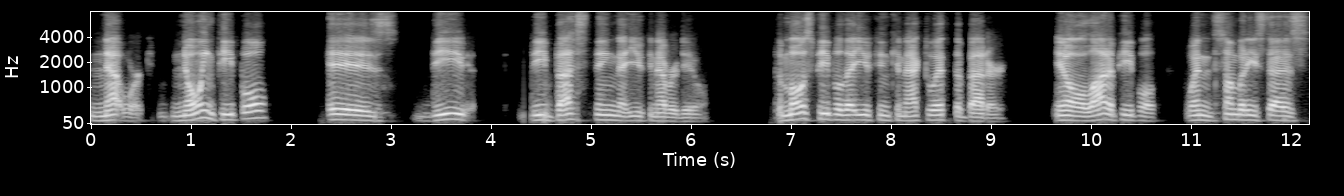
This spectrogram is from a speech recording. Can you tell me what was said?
network. Knowing people is the the best thing that you can ever do. The most people that you can connect with, the better. You know, a lot of people when somebody says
